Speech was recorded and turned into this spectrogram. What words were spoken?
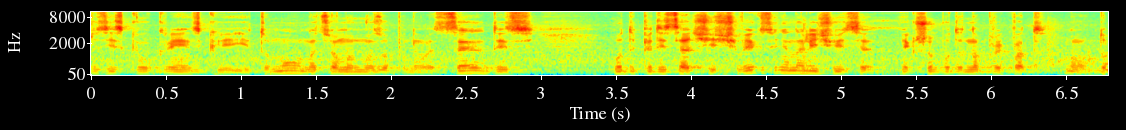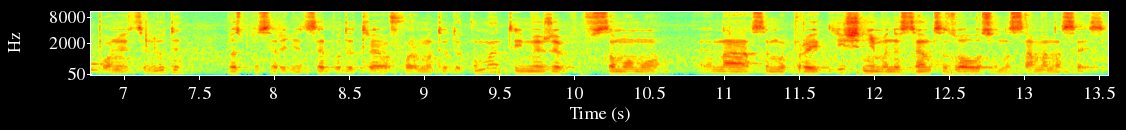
російсько-української, і тому на цьому ми зупинилися. Це десь буде 56 чоловік сьогодні налічується. Якщо буде, наприклад, ну, доповнюються люди безпосередньо, це буде треба оформити документи, і ми вже в самому на саме проєкт рішення ми несемо це з голосу на саме на сесії.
